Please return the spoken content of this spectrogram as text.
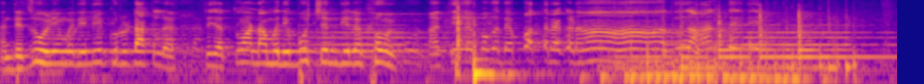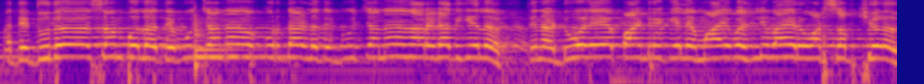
आणि ते जुळीमध्ये लेकरू टाकलं त्याच्या तोंडामध्ये बुचन दिलं खाऊन. आणि ते बघ त्या पत्राकडं हा, हा, दूध आणतंय ते. आणि ते दूध संपलं ते बुचानं कुरदाडलं ते बुचानं नारड्यात गेलं. तिनं डोळे पांढरे केले माय बसली बाहेर व्हॉट्सअप खेळत.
